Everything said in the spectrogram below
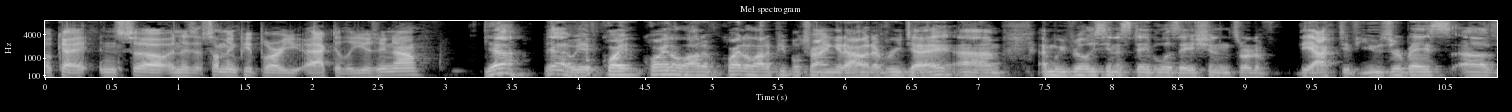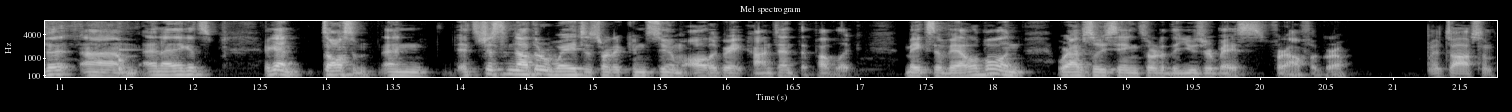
Okay. And so, and is it something people are actively using now? Yeah, yeah, we have quite quite a lot of quite a lot of people trying it out every day, um, and we've really seen a stabilization sort of the active user base of it. Um, and I think it's again, it's awesome, and it's just another way to sort of consume all the great content that public makes available and we're absolutely seeing sort of the user base for alpha grow. That's awesome.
